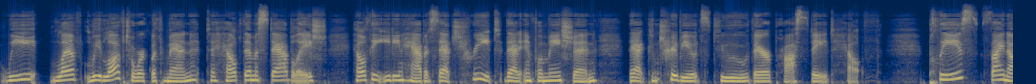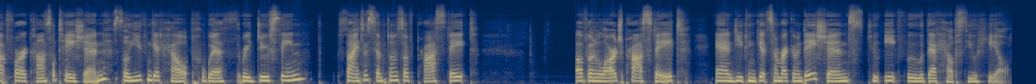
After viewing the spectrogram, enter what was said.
we love we love to work with men to help them establish healthy eating habits that treat that inflammation that contributes to their prostate health. Please sign up for a consultation so you can get help with reducing signs and symptoms of prostate of an enlarged prostate and you can get some recommendations to eat food that helps you heal.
